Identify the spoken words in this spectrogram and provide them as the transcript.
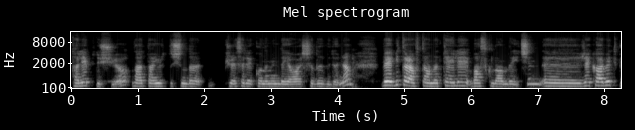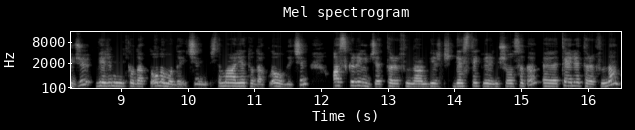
talep düşüyor. Zaten yurt dışında küresel ekonominin de yavaşladığı bir dönem. Ve bir taraftan da TL baskılandığı için e, rekabet gücü verimlilik odaklı olamadığı için işte maliyet odaklı olduğu için asgari ücret tarafından bir destek verilmiş olsa da e, TL tarafından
